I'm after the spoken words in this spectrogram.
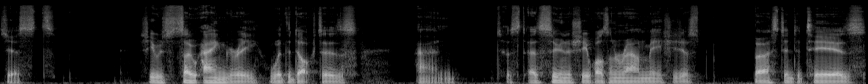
just she was so angry with the doctors and just as soon as she wasn't around me she just burst into tears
